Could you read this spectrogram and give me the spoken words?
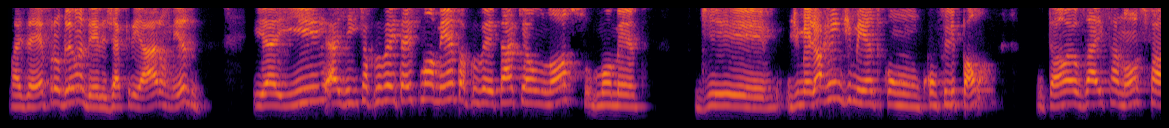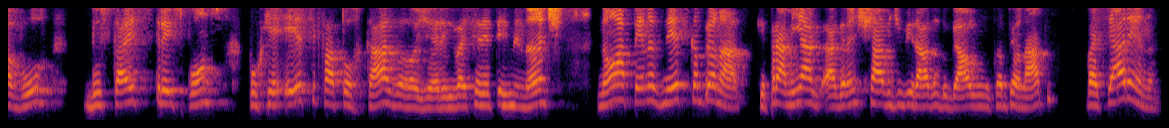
mas aí é problema deles, já criaram mesmo. E aí a gente aproveitar esse momento, aproveitar que é o nosso momento de, de melhor rendimento com, com o Filipão. Então é usar isso a nosso favor, buscar esses três pontos, porque esse fator casa, Rogério, ele vai ser determinante não apenas nesse campeonato, porque para mim a, a grande chave de virada do Galo no campeonato vai ser a arena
